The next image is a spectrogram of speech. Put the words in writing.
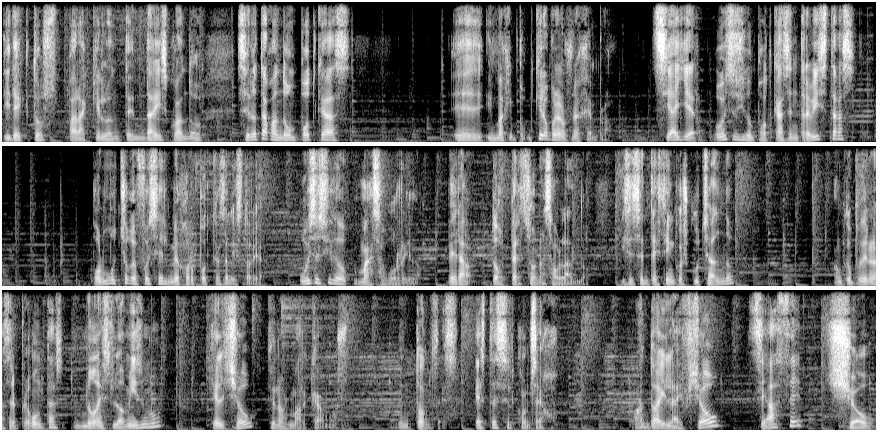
directos para que lo entendáis cuando... Se nota cuando un podcast... Eh, quiero poneros un ejemplo. Si ayer hubiese sido un podcast de entrevistas, por mucho que fuese el mejor podcast de la historia, hubiese sido más aburrido ver a dos personas hablando y 65 escuchando, aunque pudieran hacer preguntas, no es lo mismo que el show que nos marcamos. Entonces, este es el consejo. Cuando hay live show, se hace show.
